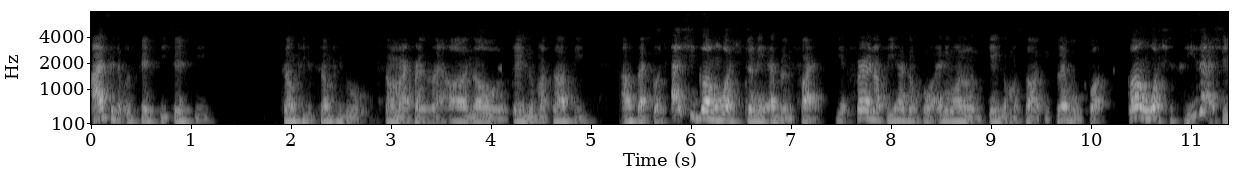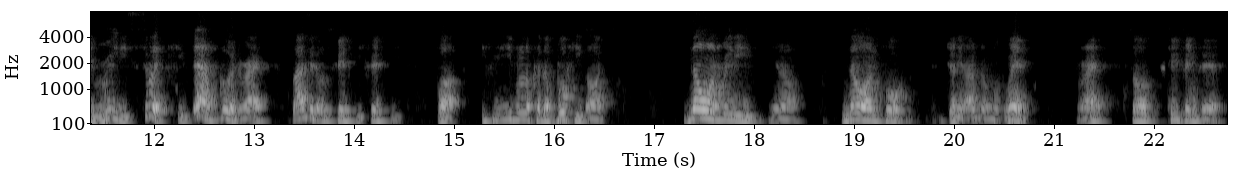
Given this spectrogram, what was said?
I said it was 50-50 some people, some people, some of my friends were like, oh no, Gegard Mousasi. I was like, but actually go and watch Johnny Eblen fight. Yeah, fair enough, he hasn't fought anyone on Gegard Mousasi's level, but go and watch this. He's actually really slick. He's damn good, right? So I said it was 50-50. But if you even look at the bookie odds, no one really, you know, no one thought Johnny Eblen would win, right? So two things here.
